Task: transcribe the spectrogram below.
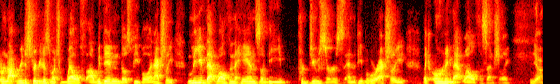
or not redistribute as much wealth uh, within those people and actually leave that wealth in the hands of the producers and the people who are actually like earning that wealth essentially. Yeah,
